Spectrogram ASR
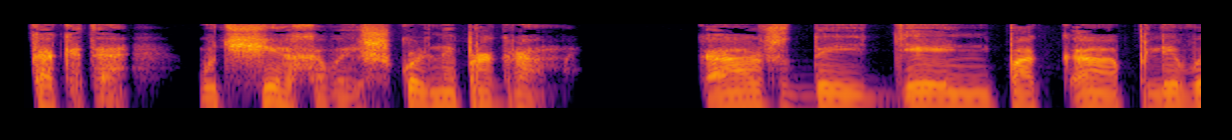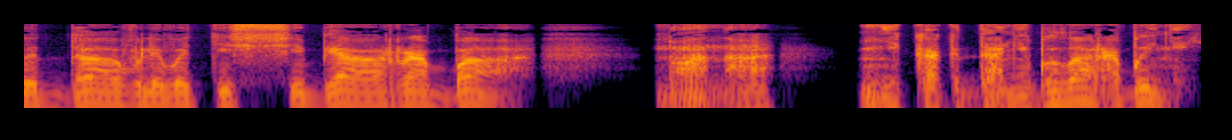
Как это у Чехова из школьной программы? Каждый день по капле выдавливать из себя раба. Но она никогда не была рабыней.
